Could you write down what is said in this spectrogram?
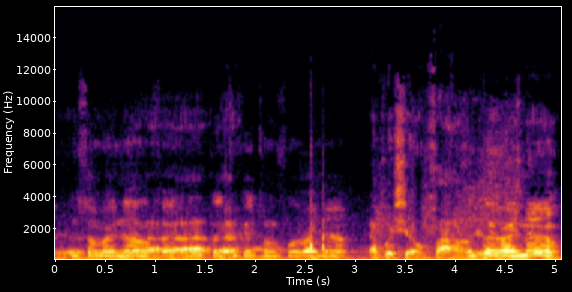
Yeah, Put something right now on file. uh, Play uh. 2K24 right now. I put shit on file. Let's play right now.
